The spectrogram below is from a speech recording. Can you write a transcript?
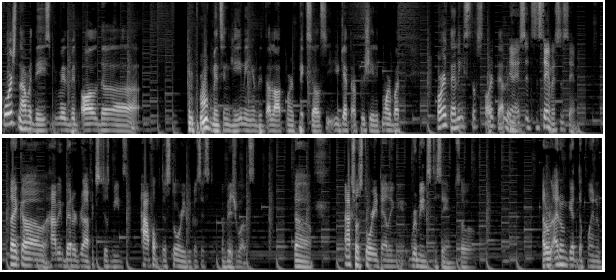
course, nowadays with with all the improvements in gaming and with a lot more pixels, you get to appreciate it more. But storytelling still storytelling. Yeah, it's it's the same. It's the same. Like uh, having better graphics just means half of the story because it's the visuals. The actual storytelling remains the same. So I don't I don't get the point of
